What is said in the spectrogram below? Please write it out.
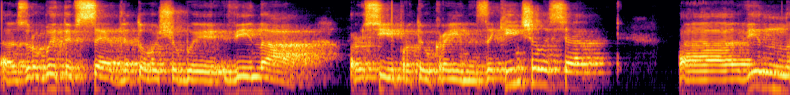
зробити все для того, щоб війна Росії проти України закінчилася. Він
